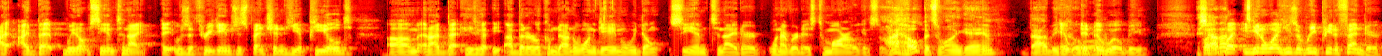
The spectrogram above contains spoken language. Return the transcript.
I, I bet we don't see him tonight. It was a three game suspension. He appealed. Um, and I bet he's got, I bet it'll come down to one game and we don't see him tonight or whenever it is tomorrow against the. I hope it's one game. That'd be it, cool. It, it will be. But, but, you know what? He's a repeat offender.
